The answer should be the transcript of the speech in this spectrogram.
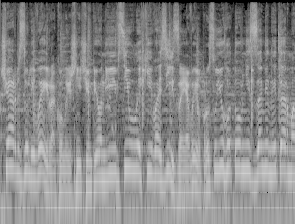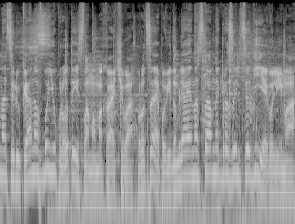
Чарльз Олівейра, колишній чемпіон UFC у легкій вазі, заявив про свою готовність замінити Армана Цирюкана в бою проти Іслама Махачева. Про це повідомляє наставник бразильця Дієго Ліма.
